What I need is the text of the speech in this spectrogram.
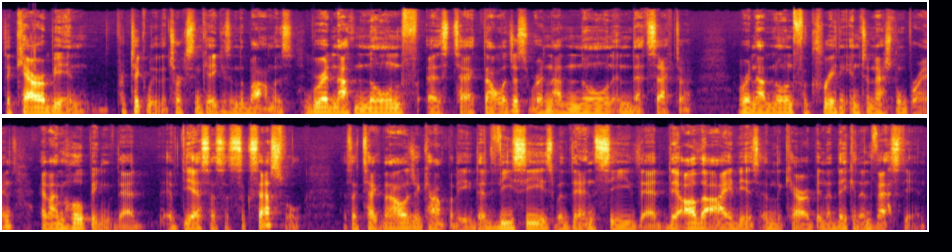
the Caribbean, particularly the Turks and Caicos and the Bahamas, we're not known as technologists. We're not known in that sector. We're not known for creating international brands. And I'm hoping that if DSS is successful as a technology company, that VCs would then see that there are other ideas in the Caribbean that they can invest in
